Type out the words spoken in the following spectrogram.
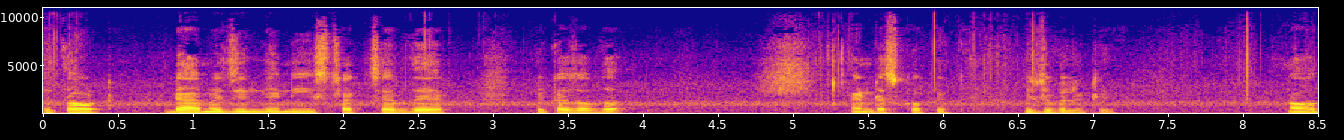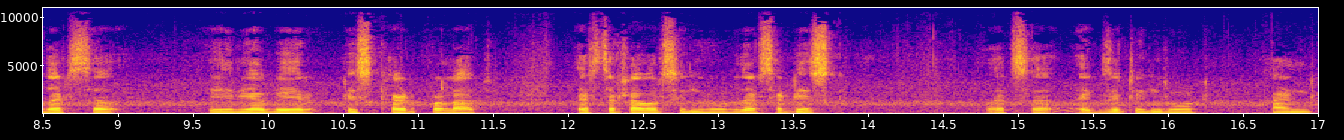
without damaging any structure there because of the endoscopic visibility. Now that's the area where disc had prolapsed. That's the traversing root that's the disc that's the exiting root. And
